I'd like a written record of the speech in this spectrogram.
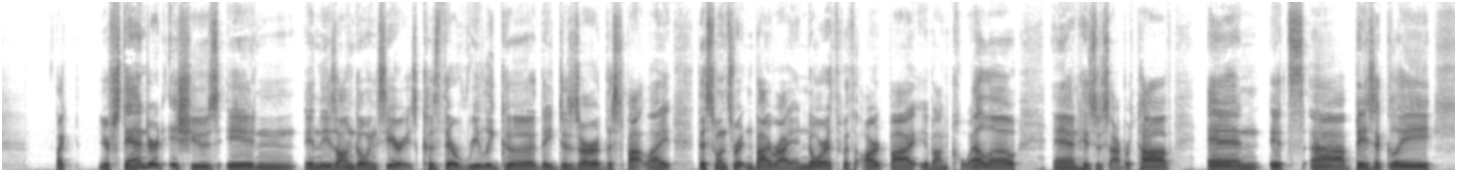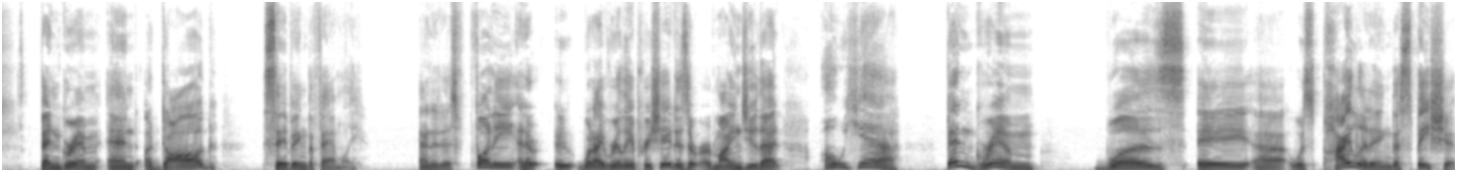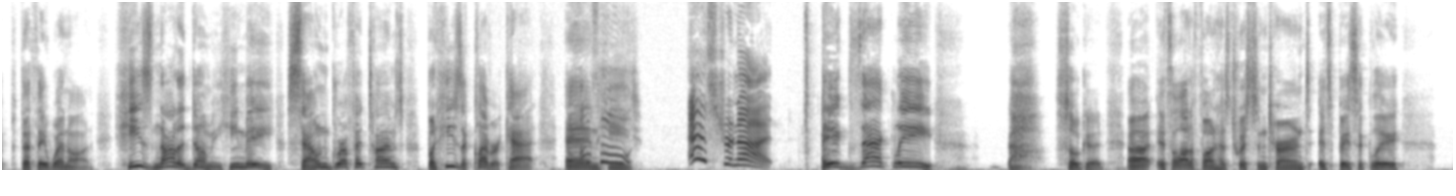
your standard issues in in these ongoing series because they're really good. They deserve the spotlight. This one's written by Ryan North with art by Iban Coelho and Jesus Aburtov, and it's uh, basically Ben Grimm and a dog saving the family. And it is funny, and it, it- what I really appreciate is it reminds you that, oh yeah, Ben Grimm was a uh, was piloting the spaceship that they went on. He's not a dummy. He may sound gruff at times, but he's a clever cat, and Also- he Astronaut. exactly Ah, so good. Uh, it's a lot of fun. Has twists and turns. It's basically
